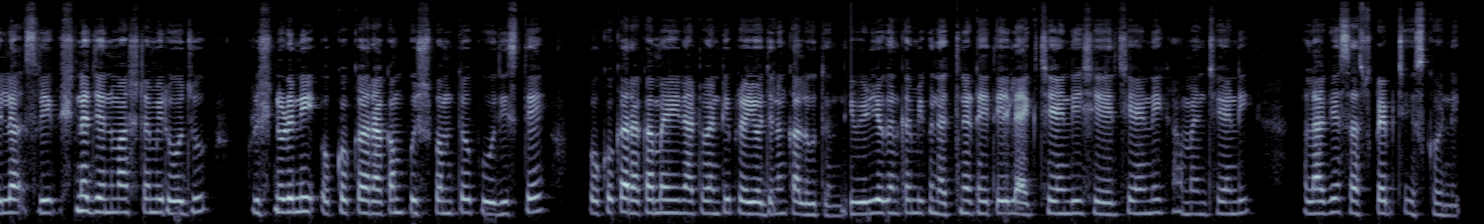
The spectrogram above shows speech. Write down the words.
ఇలా శ్రీకృష్ణ జన్మాష్టమి రోజు కృష్ణుడిని ఒక్కొక్క రకం పుష్పంతో పూజిస్తే ఒక్కొక్క రకమైనటువంటి ప్రయోజనం కలుగుతుంది. ఈ వీడియో కనుక మీకు నచ్చినట్టయితే లైక్ చేయండి షేర్ చేయండి కామెంట్ చేయండి. అలాగే సబ్స్క్రైబ్ చేసుకోండి.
